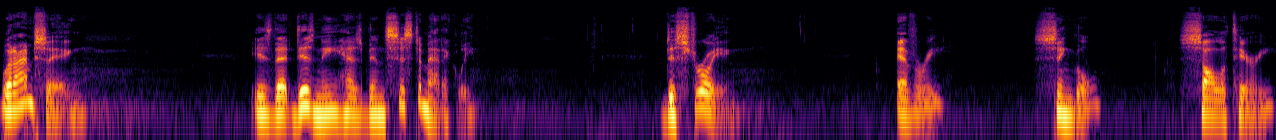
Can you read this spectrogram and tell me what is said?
What I'm saying is that Disney has been systematically destroying every single solitary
